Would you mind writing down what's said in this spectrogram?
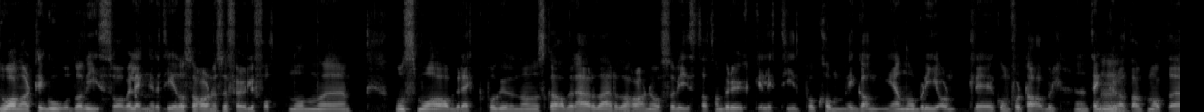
noe han har til gode å vise over lengre tid. Og så har han jo selvfølgelig fått noen, noen små avbrekk pga. noen skader her og der. og Da har han jo også vist at han bruker litt tid på å komme i gang igjen og bli ordentlig komfortabel. Tenker du Mm. at han på en måte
